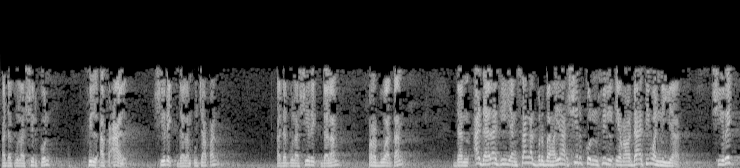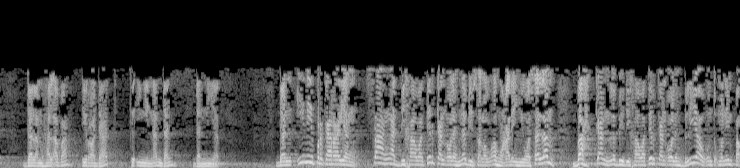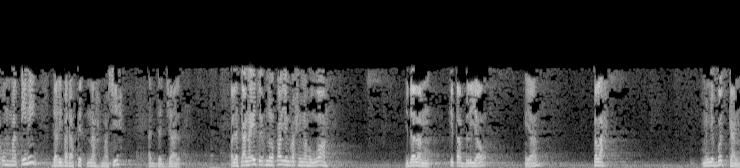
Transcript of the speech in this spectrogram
ada pula syirkun fil af'al. Syirik dalam ucapan, ada pula syirik dalam perbuatan dan ada lagi yang sangat berbahaya syirkun fil iradati wan niyat. Syirik dalam hal apa? Iradat, keinginan dan dan niat. Dan ini perkara yang sangat dikhawatirkan oleh Nabi Shallallahu Alaihi Wasallam, bahkan lebih dikhawatirkan oleh beliau untuk menimpa umat ini daripada fitnah Masih ad-Dajjal. Oleh karena itu Ibnu Qayyim rahimahullah di dalam kitab beliau ya telah menyebutkan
